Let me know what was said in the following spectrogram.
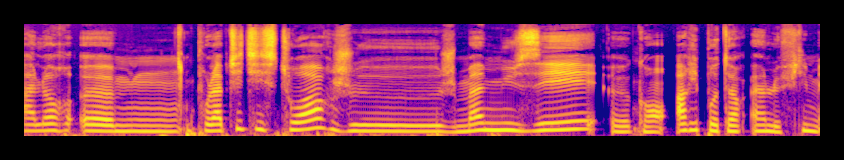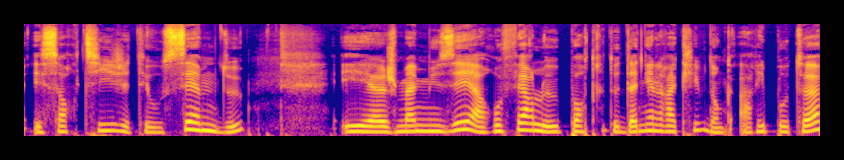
Alors, euh, pour la petite histoire, je, m'amusais euh, quand Harry Potter 1, le film, est sorti. J'étais au CM2 et euh, je m'amusais à refaire le portrait de Daniel Radcliffe, donc Harry Potter,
